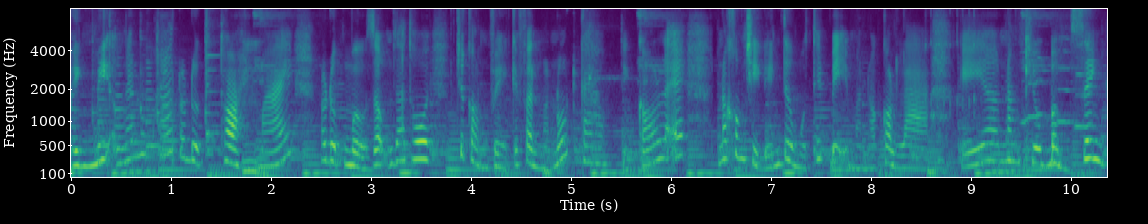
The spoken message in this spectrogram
hình miệng ấy, lúc hát nó được thoải ừ. mái nó được mở rộng ra thôi chứ còn về cái phần mà nốt cao thì có lẽ nó không chỉ đến từ một thiết bị mà nó còn là cái ờ, năng khiếu bẩm sinh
